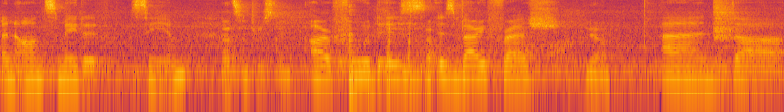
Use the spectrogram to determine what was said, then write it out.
and aunts made it seem. That's interesting. Our food is is very fresh, Yeah. and uh,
